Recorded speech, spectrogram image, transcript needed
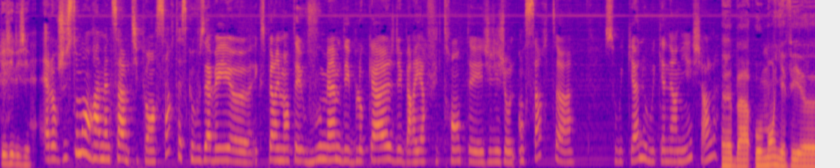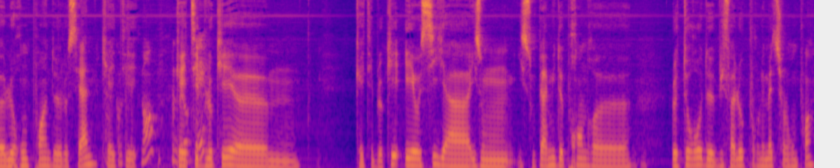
des Élysées. Alors justement, on ramène ça un petit peu en Sarthe. Est-ce que vous avez euh, expérimenté vous-même des blocages, des barrières filtrantes et gilets jaunes en Sarthe euh, ce week-end ou le week-end dernier, Charles? Euh, bah, au Mans, il y avait euh, le rond-point de l'Océane qui a été qui a été bloqué euh, qui a été bloqué. Et aussi il y a ils ont ils sont permis de prendre euh, le taureau de Buffalo pour le mettre sur le rond-point.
